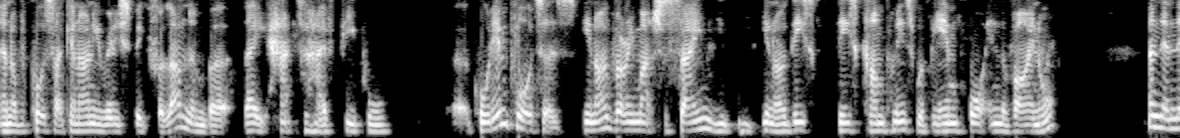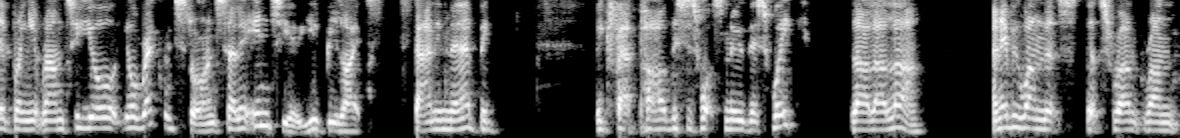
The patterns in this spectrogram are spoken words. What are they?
and of course, I can only really speak for London, but they had to have people Uh, called importers. You know, very much the same. You, you know, these these companies would be importing the vinyl and then they'd bring it round to your your record store and sell it into you. You'd be like standing there, big, big fat pile. This is what's new this week. La la la. And everyone that's that's run run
